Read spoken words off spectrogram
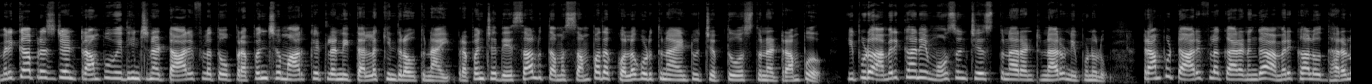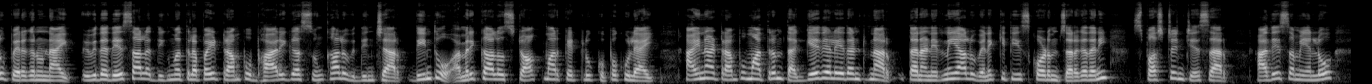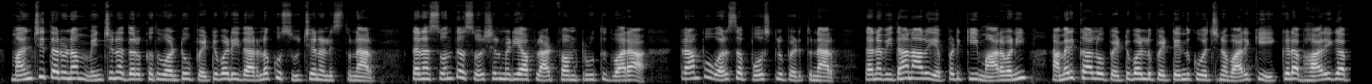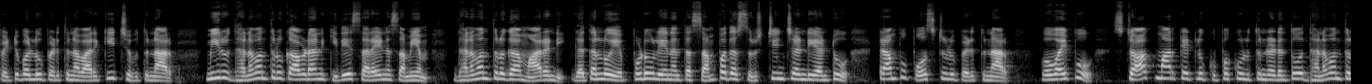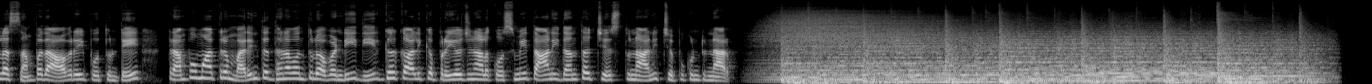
అమెరికా ప్రెసిడెంట్ ట్రంప్ విధించిన టారిఫ్లతో ప్రపంచ మార్కెట్లన్నీ తల్లకిందులవుతున్నాయి. ప్రపంచ దేశాలు తమ సంపద కొల్లగొడుతున్నాయంటూ చెప్తూ వస్తున్న ట్రంప్ ఇప్పుడు అమెరికానే మోసం చేస్తున్నారంటున్నారు నిపుణులు. ట్రంప్ టారిఫ్ల కారణంగా అమెరికాలో ధరలు పెరగనున్నాయి. వివిధ దేశాల దిగుమతులపై ట్రంప్ భారీగా సుంకాలు విధించారు. దీంతో అమెరికాలో స్టాక్ మార్కెట్లు కుప్పకూలాయి. అయినా ట్రంప్ మాత్రం తగ్గేదే లేదంటున్నారు. తన నిర్ణయాలు వెనక్కి తీసుకోవడం జరగదని స్పష్టం చేశారు. అదే సమయంలో మంచి తరుణం మించిన దొరకదు అంటూ పెట్టుబడిదారులకు సూచనలిస్తున్నారు. తన సొంత సోషల్ మీడియా ప్లాట్ఫామ్ ట్రూత్ ద్వారా ట్రంప్ వరుస పోస్టులు పెడుతున్నారు. తన విధానాలు ఎప్పటికీ మారవని అమెరికాలో పెట్టుబడులు పెట్టేందుకు వచ్చిన వారికి ఇక్కడ భారీగా పెట్టుబడులు పెడుతున్న వారికి చెబుతున్నారు. మీరు ధనవంతులు కావడానికి ఇదే సరైన సమయం. ధనవంతులుగా మారండి. గతంలో ఎప్పుడూ లేనంత సంపద సృష్టించండి అంటూ ట్రంప్ పోస్టులు పెడుతున్నారు. ఓవైపు స్టాక్ మార్కెట్లు కుప్పకూలుతుండటంతో ధనవంతుల సంపద ఆవిరైపోతుంటే ట్రంప్ మాత్రం మరింత ధనవంతులు అవ్వండి దీర్ఘకాలిక ప్రయోజనాల కోసమే తానిదంతా చేస్తున్నా అని చెప్పుకుంటున్నారు.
